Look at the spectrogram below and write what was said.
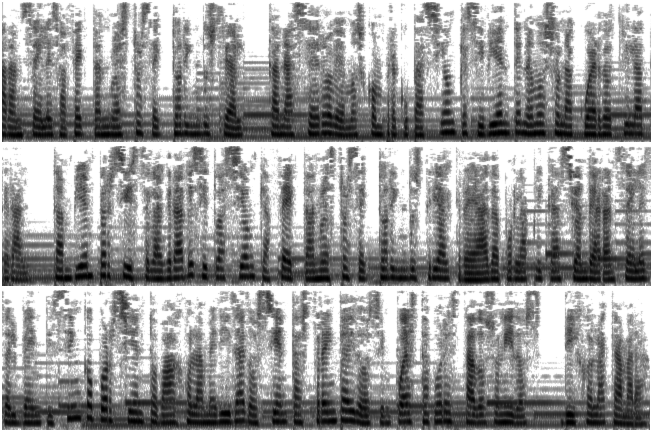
Aranceles afectan nuestro sector industrial, Canacero vemos con preocupación que si bien tenemos un acuerdo trilateral, también persiste la grave situación que afecta a nuestro sector industrial creada por la aplicación de aranceles del 25% bajo la medida 232 impuesta por Estados Unidos, dijo la Cámara,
